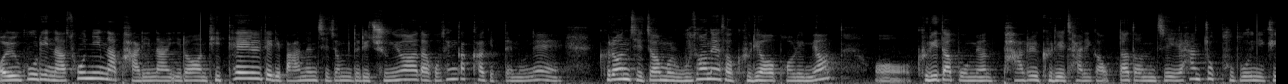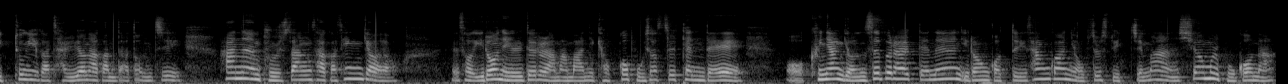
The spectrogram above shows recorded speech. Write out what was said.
얼굴이나 손이나 발이나 이런 디테일들이 많은 지점들이 중요하다고 생각하기 때문에 그런 지점을 우선해서 그려버리면 어, 그리다 보면 발을 그릴 자리가 없다든지 한쪽 부분이 귀퉁이가 잘려나간다든지 하는 불상사가 생겨요. 그래서 이런 일들을 아마 많이 겪어보셨을 텐데 어, 그냥 연습을 할 때는 이런 것들이 상관이 없을 수 있지만 시험을 보거나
